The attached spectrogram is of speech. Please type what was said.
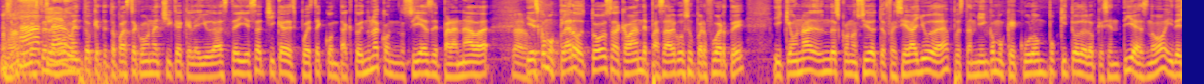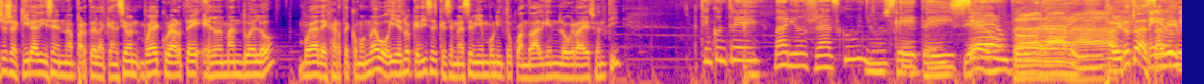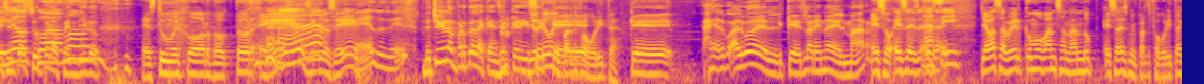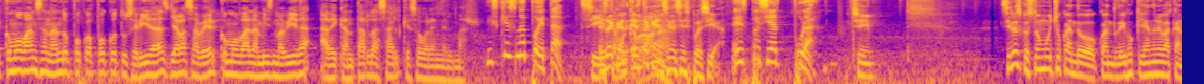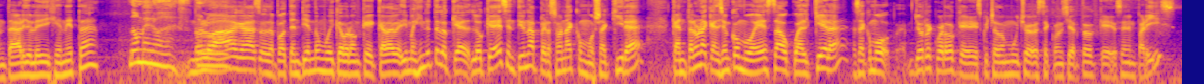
No sé, Ah, en el claro. momento que te topaste con una chica que le ayudaste y esa chica después te contactó y no la conocías de para nada. Claro. Y es como, claro, todos acaban de pasar algo súper fuerte y que una- un desconocido te ofreciera ayuda, pues también como que curó un poquito de lo que sentías, ¿no? Y de hecho Shakira dice en una parte de la canción, voy a curarte el alma en duelo, voy a dejarte como nuevo. Y es lo que dices que se me hace bien bonito cuando alguien logra eso en ti. Te encontré varios rasguños que que te hicieron por ahí. Javier no se la sabe y me siento súper ofendido. Es tu mejor doctor. Eh, sí lo sé. ¿Ves, ves, ves? De hecho, hay una parte de la canción que dice Yo tengo mi parte favorita. Que hay algo, algo del que es la arena del mar. Eso, esa es. Ah, sí. Ya vas a ver cómo van sanando. Esa es mi parte favorita. Cómo van sanando poco a poco tus heridas. Ya vas a ver cómo va la misma vida a decantar la sal que sobra en el mar. Es que es una poeta. Sí, Esta está muy can- esta canción sí es poesía. Es poesía pura. Sí. Sí nos costó mucho cuando, cuando dijo que ya no le iba a cantar. Yo le dije, neta, No me lo hagas. no lo hagas. O sea, pero te entiendo muy cabrón que cada vez... Imagínate lo que, lo que debe sentir una persona como Shakira cantar una canción como esta o cualquiera. O sea, como... Yo recuerdo que he escuchado mucho este concierto que es en París.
